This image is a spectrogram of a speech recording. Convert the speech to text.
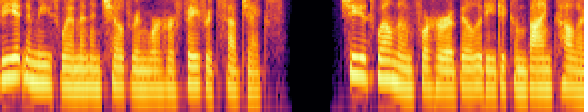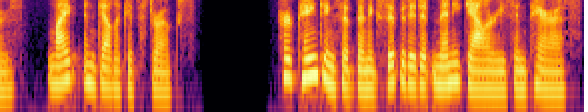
Vietnamese women and children were her favorite subjects. She is well known for her ability to combine colors, light, and delicate strokes. Her paintings have been exhibited at many galleries in Paris.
